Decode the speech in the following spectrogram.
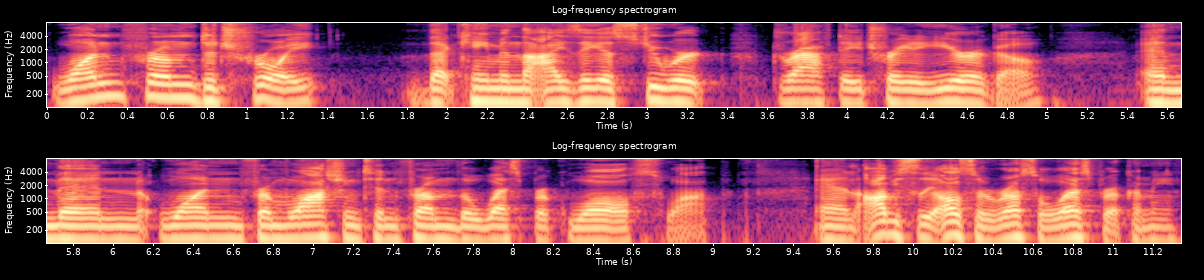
one from Detroit that came in the Isaiah Stewart draft day trade a year ago, and then one from Washington from the Westbrook Wall swap. And obviously also Russell Westbrook. I mean,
